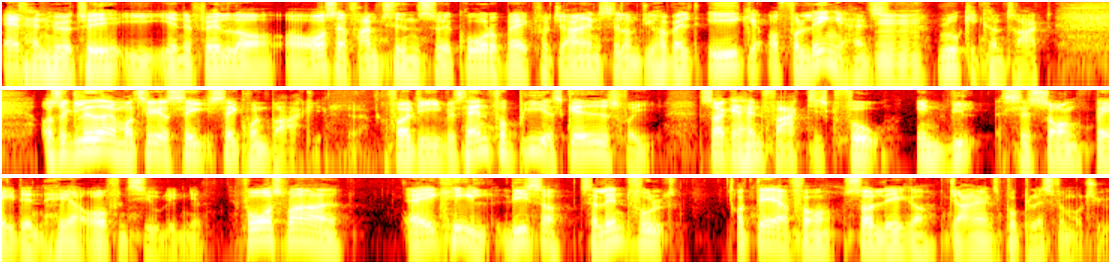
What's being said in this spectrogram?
at han hører til i, i NFL, og, og også er fremtidens øh, quarterback for Giants, selvom de har valgt ikke at forlænge hans mm. rookie-kontrakt. Og så glæder jeg mig til at se Saquon Barkley. Ja. Fordi hvis han forbliver skadesfri, så kan han faktisk få en vild sæson bag den her offensiv linje. Forsvaret er ikke helt lige så talentfuldt, og derfor så ligger Giants på plads 25.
